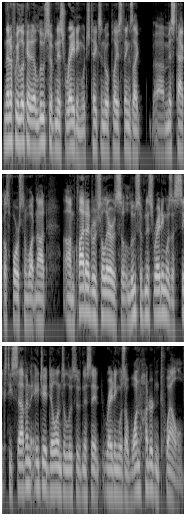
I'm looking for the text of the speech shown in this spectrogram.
And then if we look at elusiveness rating, which takes into place things like uh, missed tackles forced and whatnot, um, Clyde Edwards-Helaire's elusiveness rating was a 67. A.J. Dillon's elusiveness rating was a 112.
